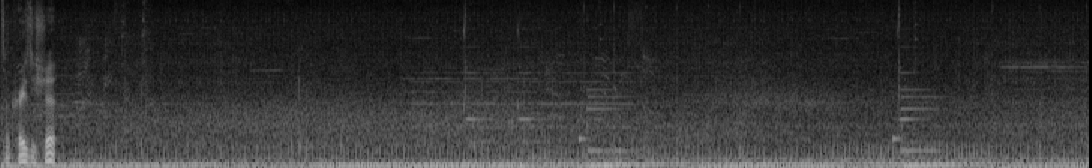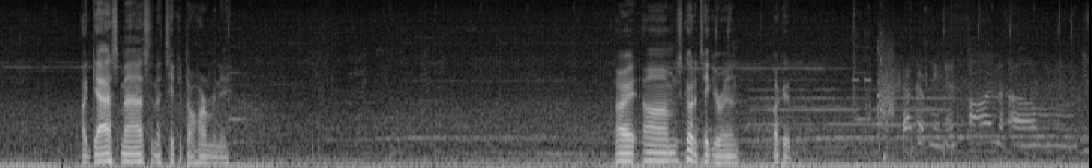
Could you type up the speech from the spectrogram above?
Some crazy shit. a gas mask, and a ticket to Harmony. Alright, um, just go to take your in. Fuck it. Backup needed on um, You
